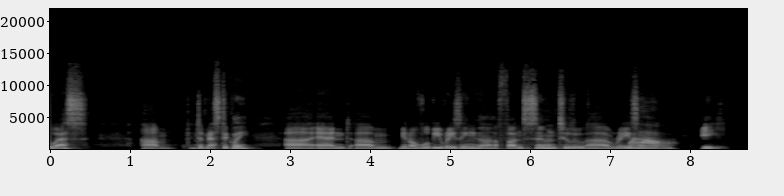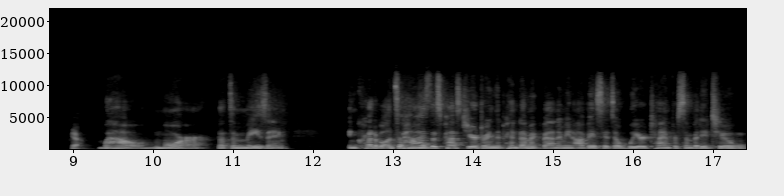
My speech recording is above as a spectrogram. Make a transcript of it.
US, um, domestically. Uh, and, um, you know, we'll be raising uh, funds soon to uh, raise. Wow. E. Yeah. Wow. More. That's amazing incredible. And so, how has this past year during the pandemic been? I mean, obviously, it's a weird time for somebody to,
